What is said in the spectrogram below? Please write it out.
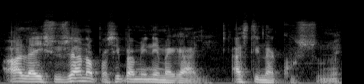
Αλλά η Σουζάνα όπως είπαμε είναι μεγάλη. Ας την ακούσουμε.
